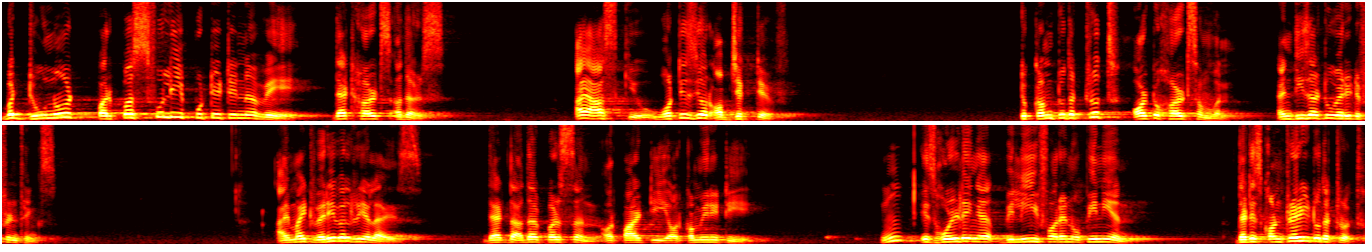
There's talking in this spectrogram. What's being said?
But do not purposefully put it in a way that hurts others. I ask you, what is your objective? To come to the truth or to hurt someone? And these are two very different things. I might very well realize that the other person or party or community hmm, is holding a belief or an opinion that is contrary to the truth,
